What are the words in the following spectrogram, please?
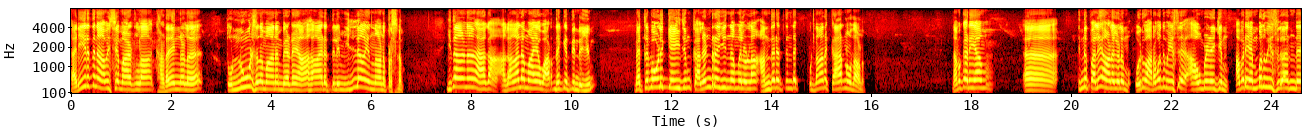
ശരീരത്തിന് ആവശ്യമായിട്ടുള്ള ഘടകങ്ങൾ തൊണ്ണൂറ് ശതമാനം പേരുടെ ആഹാരത്തിലും ഇല്ല എന്നാണ് പ്രശ്നം. ഇതാണ് അകാ അകാലമായ വാർദ്ധക്യത്തിന്റെയും മെറ്റബോളിക് ഏജും കലണ്ടർ ഏജും തമ്മിലുള്ള അന്തരത്തിന്റെ പ്രധാന കാരണം അതാണ്. നമുക്കറിയാം ഇന്ന് പല ആളുകളും ഒരു അറുപത് വയസ്സ് ആവുമ്പോഴേക്കും അവരെ എൺപത് വയസ്സുകാരന്റെ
